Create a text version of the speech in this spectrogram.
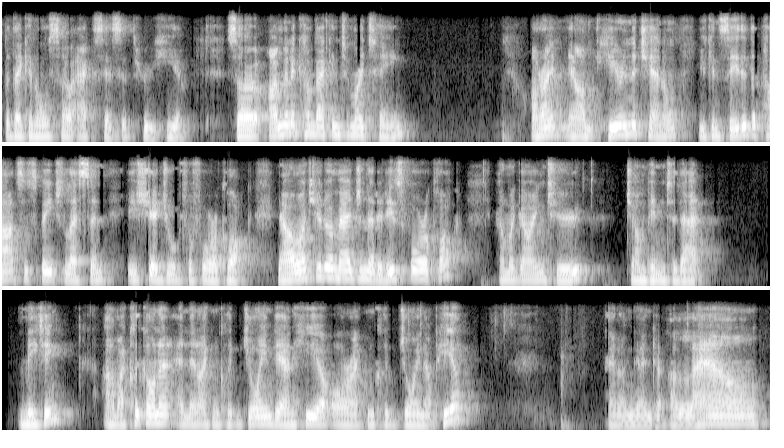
but they can also access it through here. So I'm going to come back into my team. All right, now I'm here in the channel. You can see that the parts of speech lesson is scheduled for four o'clock. Now I want you to imagine that it is four o'clock and we're going to jump into that meeting. Um, I click on it and then I can click join down here or I can click join up here and I'm going to allow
